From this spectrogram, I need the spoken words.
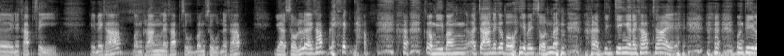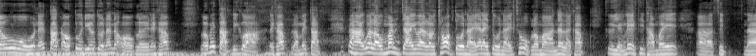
เลยนะครับสี่เห็นไหมครับ บางครั้งนะครับ สูตรบางสูตรนะครับ อย่าสนเลยครับเลขดับ ก็มีบางอาจารย์นะก็บอกว่าอย่าไปสนมันจริงๆนะครับ ใช่ บางทีเราโอ้โหนะตัดออกตัวเดียวตัวนั้นออกเลยนะครับ เราไม่ตัดดีกว่านะครับ เราไม่ตัดถ้าหากว่าเรามั่นใจว่าเราชอบตัวไหนอะไรตัวไหนโชคเรามานั่นแหละครับ คืออย่างเลขที่ทำไว้อ่าสิบนะ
